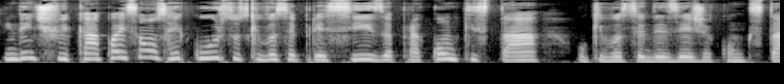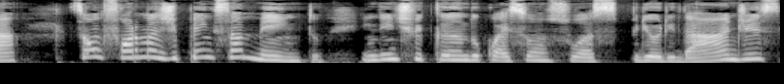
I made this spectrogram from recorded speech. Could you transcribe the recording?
identificar quais são os recursos que você precisa para conquistar o que você deseja conquistar. São formas de pensamento, identificando quais são suas prioridades,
